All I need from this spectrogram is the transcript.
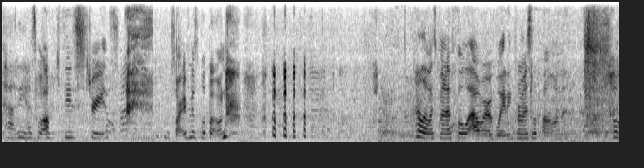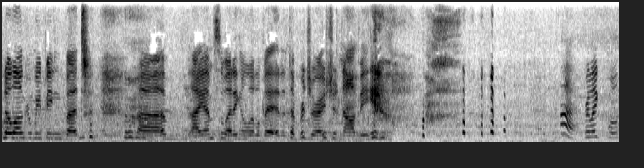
Patti has walked these streets. I'm sorry, Miss LuPone. Hello, it's been a full hour of waiting for Miss LuPone. No longer weeping, but uh, I am sweating a little bit at a temperature I should not be. Ah, We're like both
